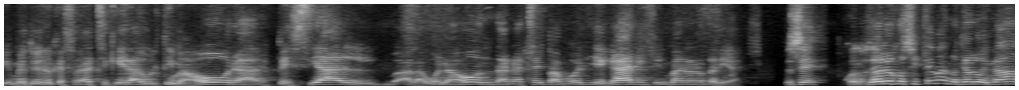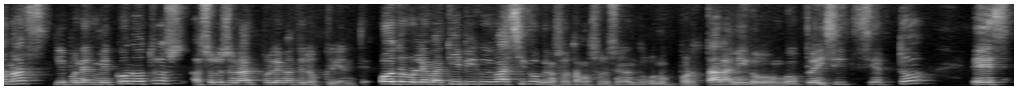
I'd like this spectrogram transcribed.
me tuvieron que hacer una chequera de última hora, especial, a la buena onda, ¿cachai? Para poder llegar y firmar la notaría. Entonces, cuando te hablo de ecosistema, no te hablo de nada más que ponerme con otros a solucionar problemas de los clientes. Otro problema típico y básico que nosotros estamos solucionando con un portal amigo, con GoPlaceit, ¿cierto? Es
